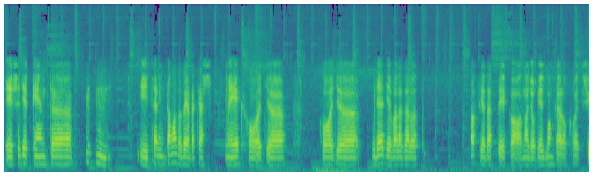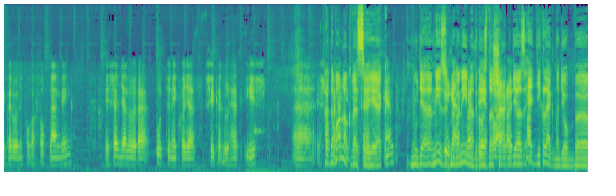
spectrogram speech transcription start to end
És egyébként így szerintem az az érdekes még, hogy, hogy ugye egy évvel ezelőtt azt hirdették a nagyobb jegybankárok, hogy sikerülni fog a soft landing, és egyelőre úgy tűnik, hogy ez sikerülhet is. És hát de vannak veszélyek. Egyébként. Ugye nézzük Igen, meg a német gazdaság, ugye az egyik legnagyobb ö,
